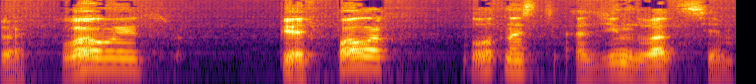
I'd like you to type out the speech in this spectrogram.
Так, плавает 5 палок, плотность 1,27.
